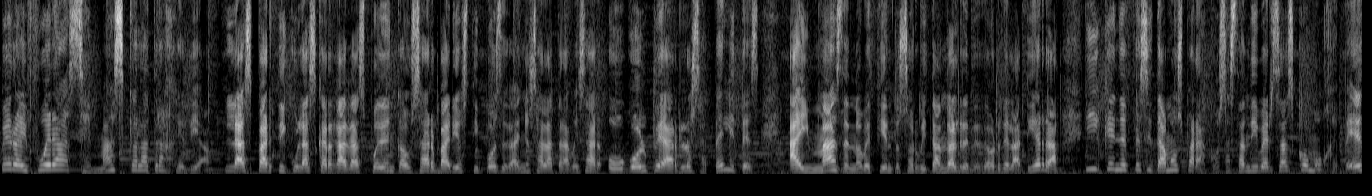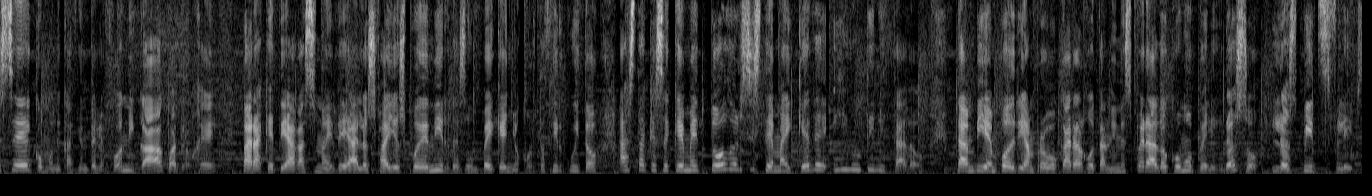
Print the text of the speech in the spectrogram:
pero ahí fuera se masca la tragedia. Las partículas cargadas pueden causar varios tipos de daños al atravesar o golpear los satélites. Hay más de 900 orbitando alrededor de la Tierra y que necesitamos para cosas tan diversas como GPS, comunicación telefónica, 4G. Para que te hagas una idea, los fallos pueden ir desde un pequeño cortocircuito hasta que se queme todo el sistema y quede inutilizado. También podrían provocar algo tan inesperado como peligroso, los bits flips.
